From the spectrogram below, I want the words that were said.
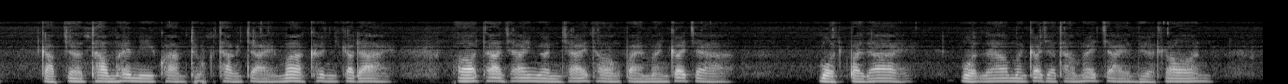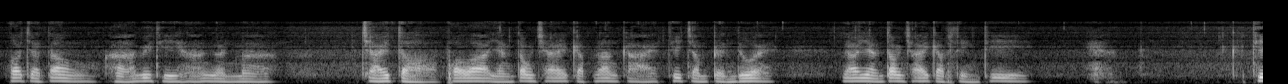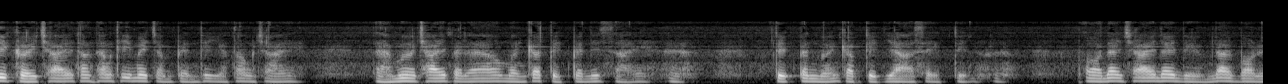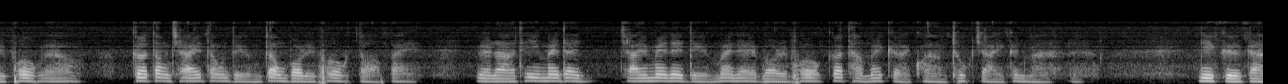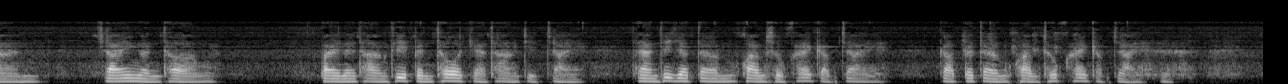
กลับจะทำให้มีความทุกข์ทางใจมากขึ้นก็ได้ ราะถ้าใช้เงินใช้ทองไปมันก็จะหมดไปได้ หมดแล้วมันก็จะทำให้ใจเดือดร้อน เพราะจะต้องหาวิธีหาเงินมาใช้ต่อ เพราะว่ายังต้องใช้กับร่างกายที่จำเป็นด้วย แล้วยังต้องใช้กับสิ่งที่ที่เคยใช้ทั้งๆทที่ไม่จำเป็นที่จะต้องใช้ แต่เมื่อใช้ไปแล้วมันก็ติดเป็นนิสัย ติดเป็นเหมือนกับติดยาเสพติด พอได้ใช้ได้ดื่มได้บริโภคแล้ว ก็ต้องใช้ต้องดื่มต้องบริโภคต่อไป เวลาที่ไม่ได้ใช้ไม่ได้ดื่มไม่ได้บริโภคก็ทำให้เกิดความทุกข์ใจขึ้นมา นี่คือการใช้เงินทองไปในทางที่เป็นโทษแก่ทางจิตใจ แทนที่จะเติมความสุขให้กับใจ กลับไปเติมความทุกข์ให้กับใจ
